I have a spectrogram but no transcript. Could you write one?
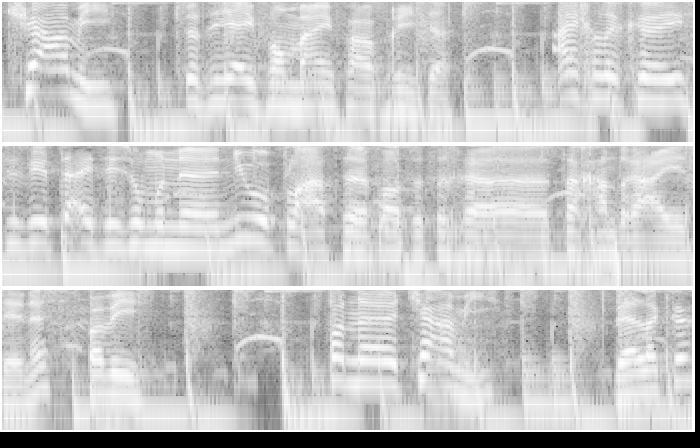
Chami. Dat is een van mijn favorieten. Eigenlijk eh, is het weer tijd is om een eh, nieuwe plaat van ze te, ga- te gaan draaien, Dennis. Van wie? Van Chami. Welke?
